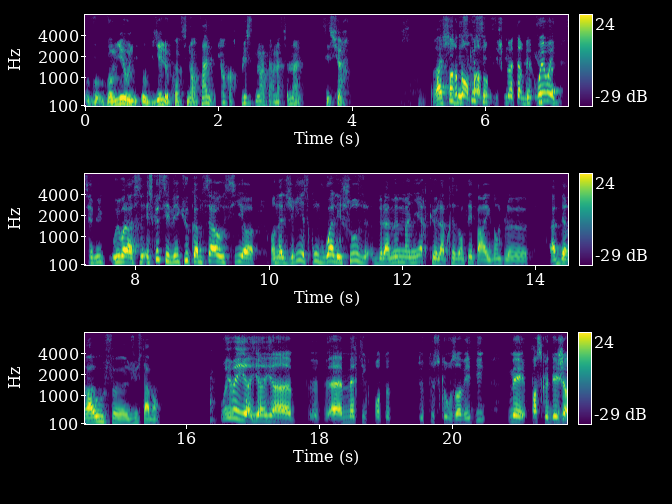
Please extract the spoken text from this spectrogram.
vaut mieux oublier le continental et encore plus l'international, c'est sûr. Rachid, est-ce que c'est, si oui, oui. oui, voilà. est-ce que c'est vécu comme ça aussi euh, en Algérie? Est-ce qu'on voit les choses de la même manière que l'a présenté par exemple euh, Abderraouf euh, juste avant? Oui, oui, il y, a, un melting pot de, tout ce que vous avez dit, mais parce que déjà,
